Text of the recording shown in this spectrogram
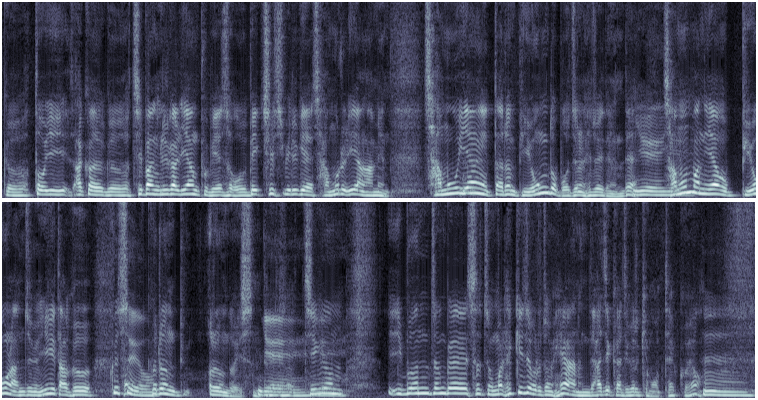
그 또 이 아까 그 지방 일괄 이양법에서 571개 사무를 이양하면 사무 이양에 따른 비용도 보전을 해줘야 되는데 예, 예. 사무만 이양하고 비용을 안 주면 이게 다 그 글쎄요. 그런 어려움도 있습니다. 예, 그래서 지금 이번 정부에서 정말 획기적으로 좀 해야 하는데 아직까지 그렇게 못했고요. 음.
